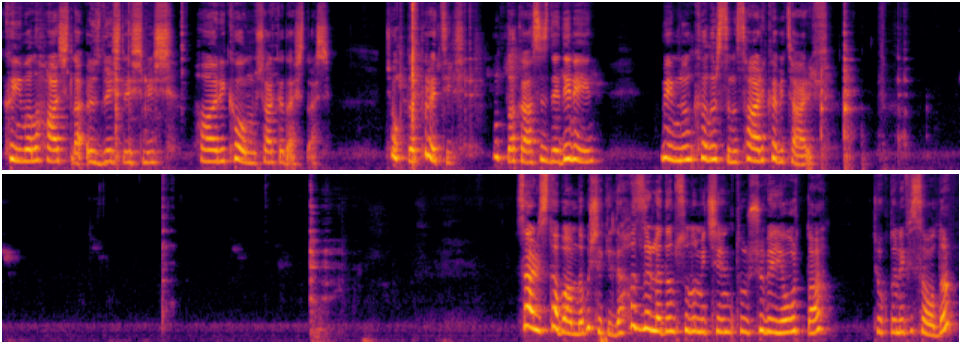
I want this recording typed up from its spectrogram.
Kıymalı harçla özdeşleşmiş. Harika olmuş arkadaşlar. Çok da pratik. Mutlaka siz de deneyin. Memnun kalırsınız. Harika bir tarif. Servis tabağımda bu şekilde hazırladım sunum için. Turşu ve yoğurtla. Çok da nefis oldu.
